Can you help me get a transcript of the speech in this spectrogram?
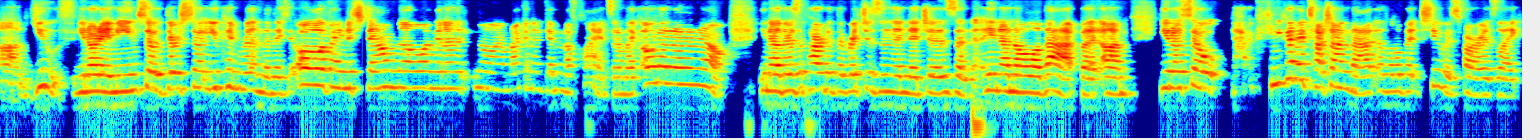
um, youth. You know what I mean? So there's so you can, and then they say, oh, if I niche down, no, I'm gonna, no, I'm not gonna get enough clients. And I'm like, oh no, no, no, no. You know, there's a part of the riches and the niches and you know and all of that. But um, you know, so can you kind of touch on that a little bit too, as far as like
